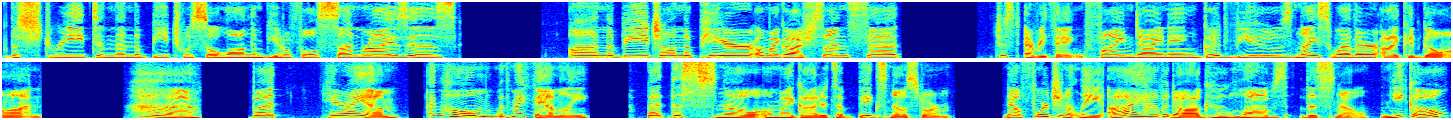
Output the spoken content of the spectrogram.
the street, and then the beach was so long and beautiful. Sunrises on the beach, on the pier. Oh my gosh, sunset. Just everything. Fine dining, good views, nice weather. I could go on. but here I am. I'm home with my family. But the snow, oh my God, it's a big snowstorm. Now, fortunately, I have a dog who loves the snow. Nico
